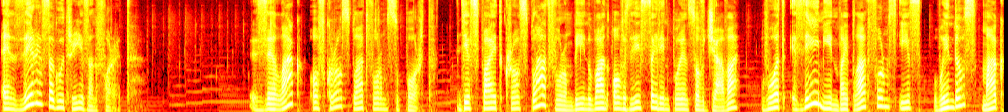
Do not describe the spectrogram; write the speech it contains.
And there is a good reason for it. The lack of cross-platform support. Despite cross-platform being one of the selling points of Java, what they mean by platforms is Windows, Mac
